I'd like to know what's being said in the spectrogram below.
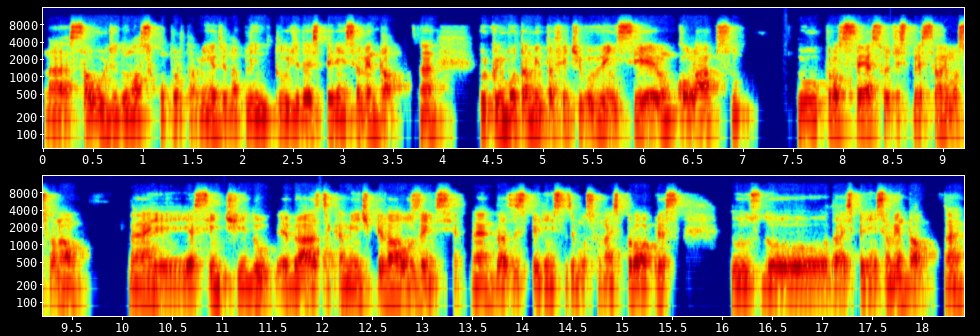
na saúde do nosso comportamento e na plenitude da experiência mental, né? Porque o embotamento afetivo vem ser um colapso do processo de expressão emocional, né? E é sentido é basicamente pela ausência, né, das experiências emocionais próprias dos, do, da experiência mental, né?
